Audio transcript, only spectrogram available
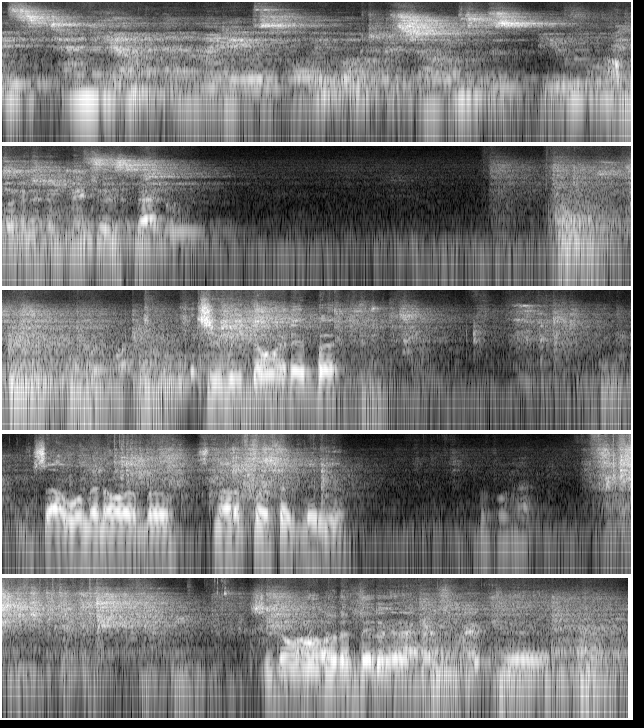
it's 10 p.m. and my day was fully booked with showings of this beautiful. I'm looking at the picture in the background. She redoing it, but That's how women are, bro. It's not a perfect video. What happened? She gonna Oh, redo the video. at her script? Yeah.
